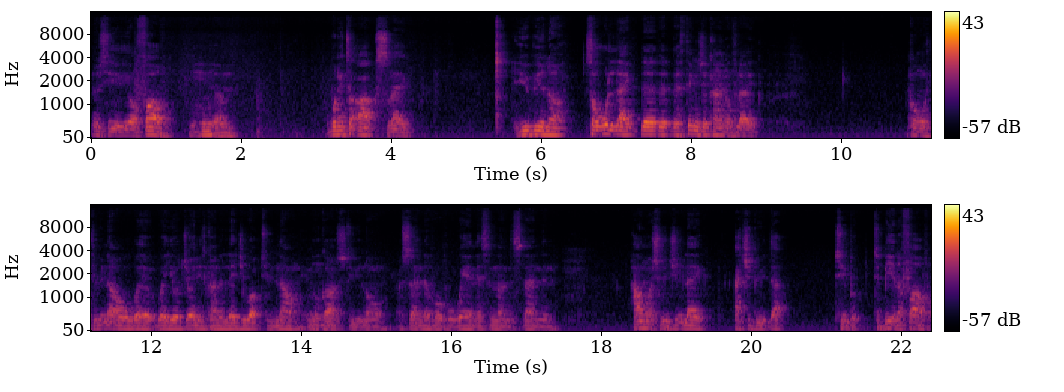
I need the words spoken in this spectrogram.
let me see, you're a father. Mhm. Um, wanted to ask like, you being a so all like the, the the things you're kind of like going through now, where where your journey's kind of led you up to now in Mm. regards to you know a certain level of awareness and understanding. How much would you like attribute that to to being a father?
